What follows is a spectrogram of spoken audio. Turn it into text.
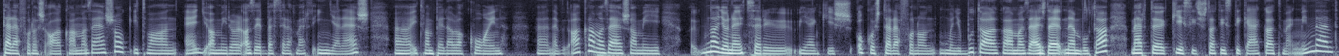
telefonos alkalmazások. Itt van egy, amiről azért beszélek, mert ingyenes. Itt van például a Coin nevű alkalmazás, ami nagyon egyszerű, ilyen kis okos telefonon, mondjuk buta alkalmazás, de nem buta, mert készít statisztikákat, meg mindent,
